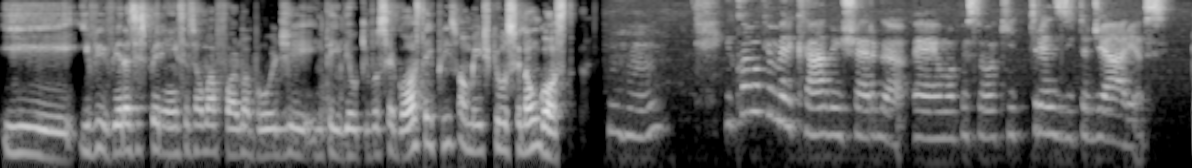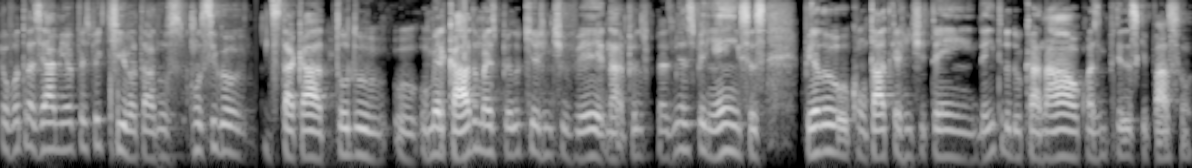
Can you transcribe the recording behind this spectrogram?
e, e viver as experiências é uma forma boa de entender o que você gosta e principalmente o que você não gosta. Uhum. E como que o mercado enxerga é, uma pessoa que transita de áreas? Eu vou trazer a minha perspectiva, tá? Não consigo destacar todo o, o mercado, mas pelo que a gente vê, na, pelas minhas experiências, pelo contato que a gente tem dentro do canal, com as empresas que passam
